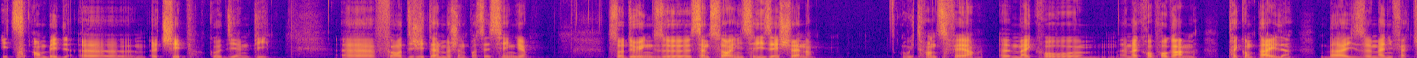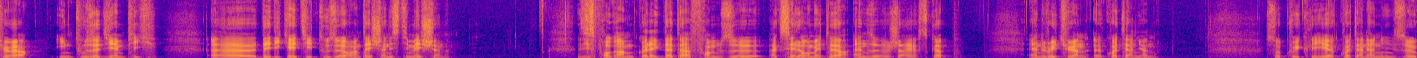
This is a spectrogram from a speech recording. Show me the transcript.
it's embed uh, a chip called DMP for digital motion processing so during the sensor initialization, we transfer a micro, a micro program precompiled by the manufacturer into the DMP uh, dedicated to the orientation estimation. This program collects data from the accelerometer and the gyroscope and return a quaternion. So quickly, a quaternion is a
